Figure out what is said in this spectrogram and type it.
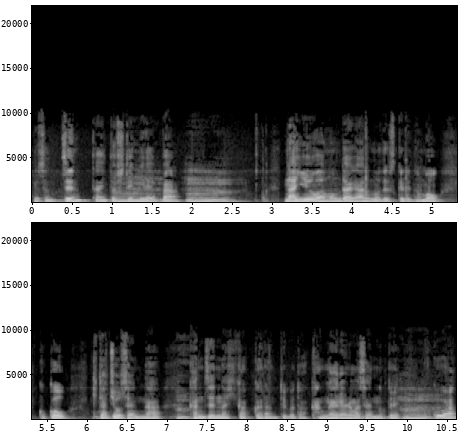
要するに全体として見れば、うんうん。内容は問題があるのですけれども、ここ、北朝鮮が完全な非核化なんていうことは考えられませんので、うん、ここは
